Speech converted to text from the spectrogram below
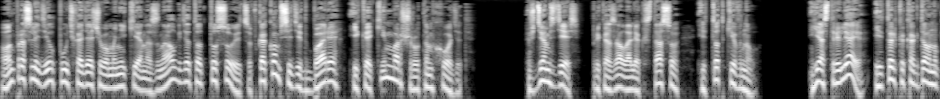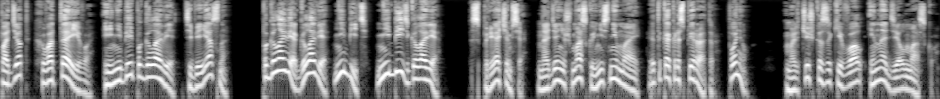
Он проследил путь ходячего манекена, знал, где тот тусуется, в каком сидит баре и каким маршрутом ходит. «Ждем здесь», — приказал Олег Стасу, и тот кивнул. «Я стреляю, и только когда он упадет, хватай его, и не бей по голове, тебе ясно? По голове, голове, не бить, не бить голове. Спрячемся, наденешь маску и не снимай, это как респиратор, понял?» Мальчишка закивал и надел маску.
